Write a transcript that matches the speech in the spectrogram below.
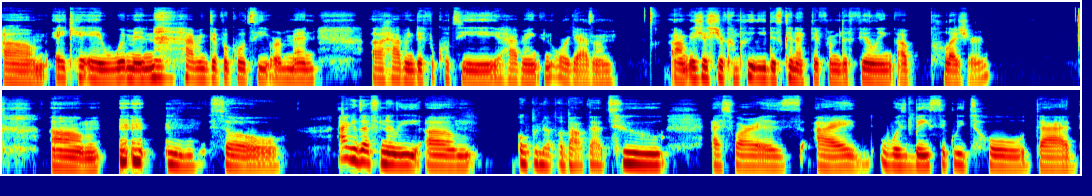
um, aka women having difficulty or men uh, having difficulty having an orgasm. Um, it's just you're completely disconnected from the feeling of pleasure. Um, so I can definitely um, open up about that too, as far as I was basically told that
